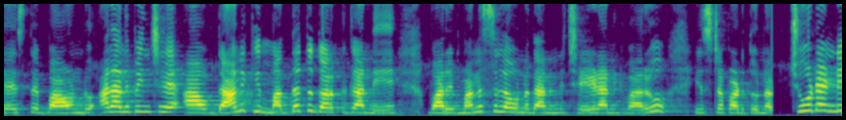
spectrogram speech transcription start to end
చేస్తే బాగుండు అని అనిపించే ఆ దానికి మద్దతు దొరకగానే వారి మనసులో ఉన్న దానిని చేయడానికి వారు ఇష్టపడుతున్నారు. చూడండి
